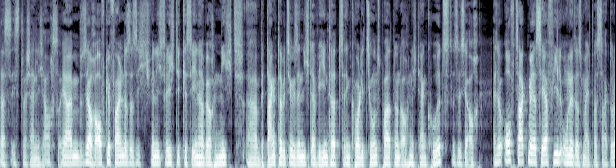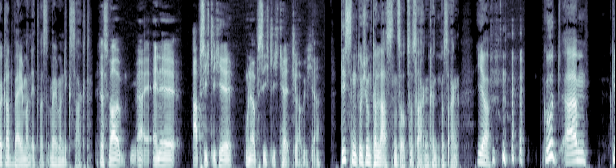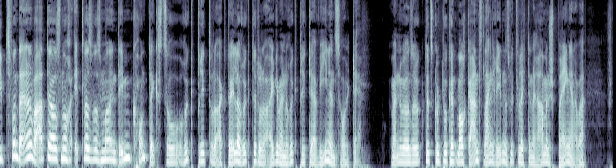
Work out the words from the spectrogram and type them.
Das ist wahrscheinlich auch so. Ja, ihm ist ja auch aufgefallen, dass er sich, wenn ich es richtig gesehen habe, auch nicht äh, bedankt hat, beziehungsweise nicht erwähnt hat, seinen Koalitionspartner und auch nicht Herrn Kurz. Das ist ja auch, also oft sagt man ja sehr viel, ohne dass man etwas sagt, oder gerade weil man etwas, weil man nichts sagt. Das war eine absichtliche Unabsichtlichkeit, glaube ich, ja. Dissen durch Unterlassen sozusagen, könnte man sagen. Ja. Gut, ähm, gibt's von deiner Warte aus noch etwas, was man in dem Kontext, so Rücktritt oder aktueller Rücktritt oder allgemeiner Rücktritte erwähnen sollte? Ich meine, über unsere Rücktrittskultur könnte man auch ganz lang reden, das wird vielleicht den Rahmen sprengen, aber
